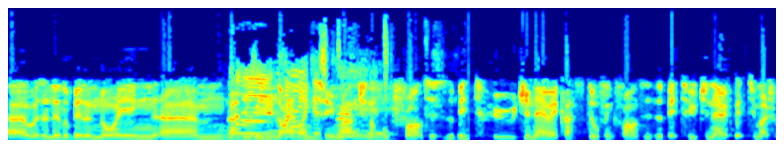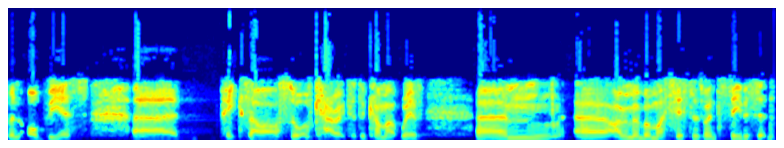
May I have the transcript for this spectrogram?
uh, was a little bit annoying. Um, I didn't really like him too much. I thought Francis is a bit too generic. I still think Francis is a bit too generic, a bit too much of an obvious uh, Pixar sort of character to come up with. Um, uh, I remember my sisters went to see this at the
